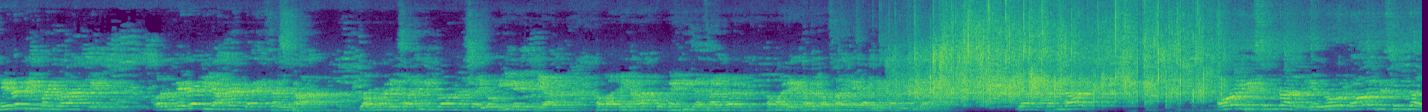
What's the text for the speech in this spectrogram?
मेरे भी परिवार के और मेरे भी का एक संस्था तो हमारे शादी विवाह में सहयोग ही नहीं किया। हमारे हाथ को मेहंदी रचाकर हमारे घर बसाने का काम किया। यह पंडाल और भी सुंदर, ये रोड और भी सुंदर।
